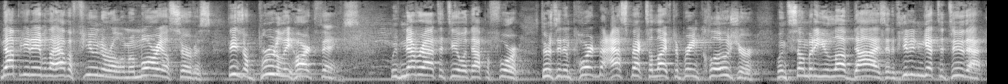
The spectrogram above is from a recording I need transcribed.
not being able to have a funeral or memorial service. These are brutally hard things. We've never had to deal with that before. There's an important aspect to life to bring closure when somebody you love dies. And if you didn't get to do that,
